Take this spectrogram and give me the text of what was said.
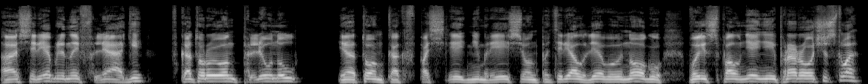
А о серебряной фляге, в которую он плюнул, и о том, как в последнем рейсе он потерял левую ногу во исполнении пророчества?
